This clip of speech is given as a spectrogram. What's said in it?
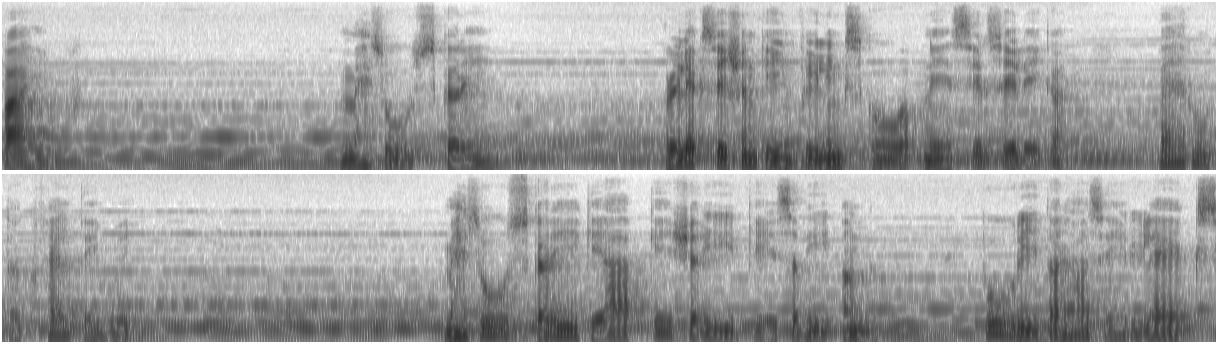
फाइव महसूस करें। रिलैक्सेशन की इन फीलिंग्स को अपने सिर से लेकर पैरों तक फैलते हुए। महसूस करें कि आपके शरीर के सभी अंग पूरी तरह से रिलैक्स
